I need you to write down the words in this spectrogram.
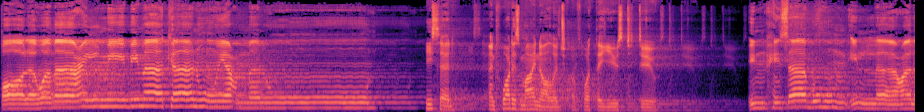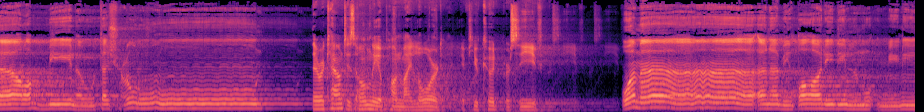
قال وما علمي بما كانوا يعملون He said, And what is my knowledge of what they used to do? إن حسابهم إلا على ربي لو تشعرون Their account is only upon my Lord, if you could perceive. وما أنا بطارد المؤمنين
